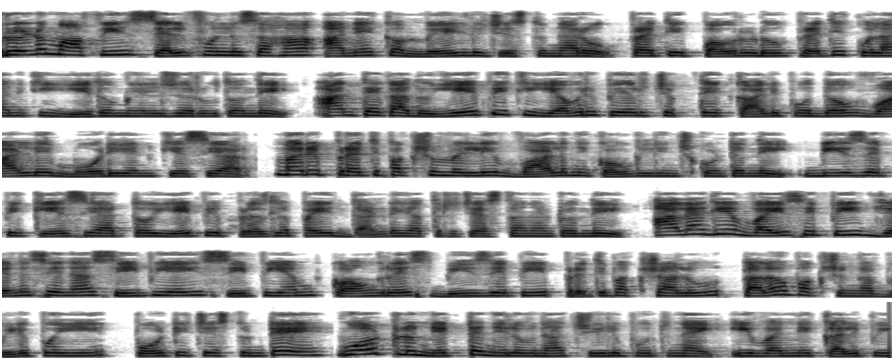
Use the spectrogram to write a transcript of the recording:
రుణమాఫీ సెల్ ఫోన్లు సహా అనేక మేళ్ళు చేస్తున్నారు. ప్రతి పౌరుడు ప్రతి కులానికి ఏదో మేలు జరుగుతోంది. అంతేకాదు ఏపీకి ఎవరి పేరు చెప్తే కాలిపోద్దో వాళ్ళే మోడీ అండ్ కేసీఆర్. మరి ప్రతిపక్షం వెళ్ళి వాళ్ళని కౌగిలించుకుంటుంది. బీజేపీ కేసీఆర్తో ఏపీ ప్రజలపై దండయాత్ర చేస్తానంటుంది. అలాగే YCP Janasena CPI CPM Congress BJP ప్రతిపక్షాలు తలోపక్షంగా విడిపోయి పోటీ చేస్తుంటే ఓట్లు నెట్ట నిలువున చీలిపోతున్నాయి. ఇవన్నీ కలిపి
